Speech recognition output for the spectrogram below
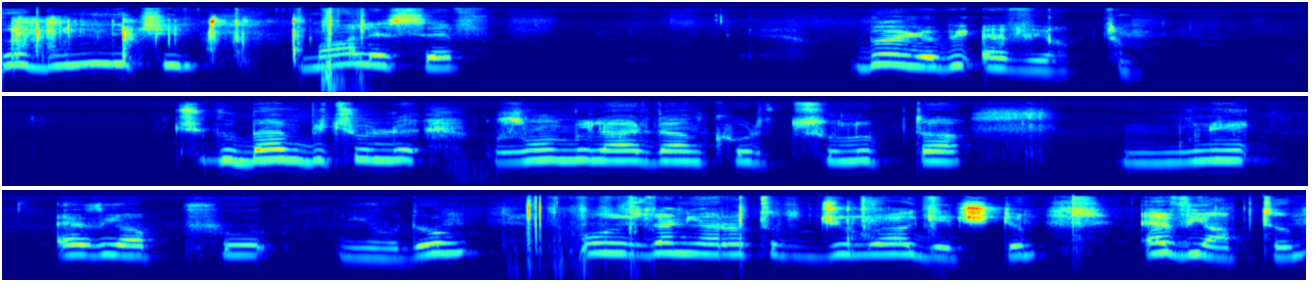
Ve bunun için maalesef böyle bir ev yaptım. Çünkü ben bir türlü zombilerden kurtulup da bunu ev yapmıyordum. O yüzden yaratıcılığa geçtim. Ev yaptım.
